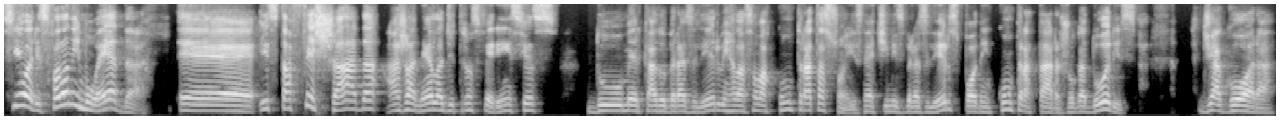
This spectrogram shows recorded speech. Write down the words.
Senhores, falando em moeda, é, está fechada a janela de transferências do mercado brasileiro em relação a contratações. Né? Times brasileiros podem contratar jogadores de agora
